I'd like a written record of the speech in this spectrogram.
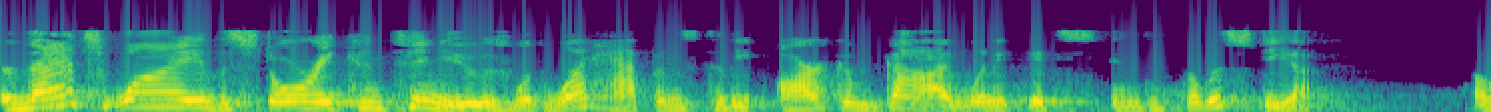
That's why the story continues with what happens to the ark of God when it gets into Philistia. A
